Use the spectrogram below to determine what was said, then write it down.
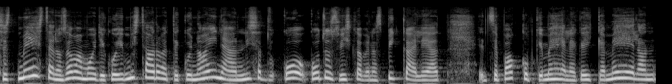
sest meestel on samamoodi, kui, mis te arvate, kui naine on lihtsalt kodus, viskab ennast pikali ja et, et see pakubki mehele kõike, mehel on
